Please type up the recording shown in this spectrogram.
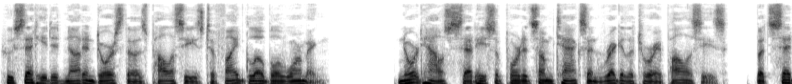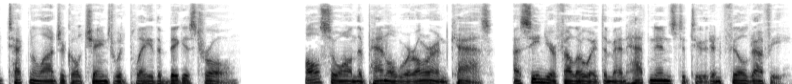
who said he did not endorse those policies to fight global warming. Nordhaus said he supported some tax and regulatory policies, but said technological change would play the biggest role. Also on the panel were Oren Cass, a senior fellow at the Manhattan Institute and Phil Duffy,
